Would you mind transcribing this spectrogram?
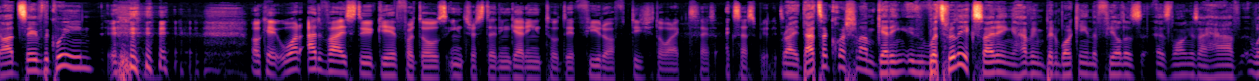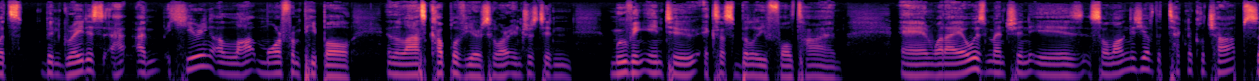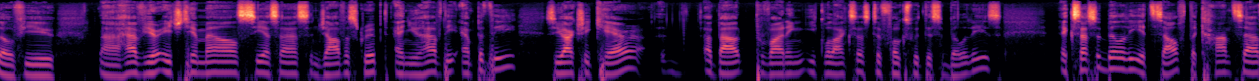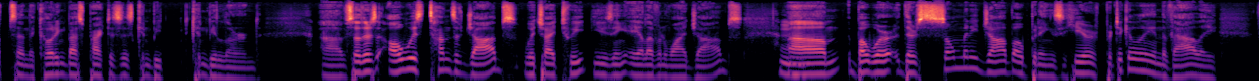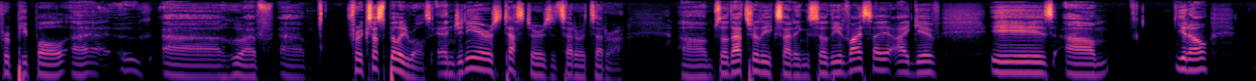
God save the queen. okay, what advice do you give for those interested in getting into the field of digital access- accessibility? Right, that's a question I'm getting. What's really exciting, having been working in the field as as long as I have, what's been great is I'm hearing a lot more from people in the last couple of years who are interested in moving into accessibility full time. And what I always mention is so long as you have the technical chops, so if you uh, have your HTML, CSS, and JavaScript, and you have the empathy, so you actually care about providing equal access to folks with disabilities, accessibility itself, the concepts and the coding best practices can be can be learned. Um, so there's always tons of jobs, which I tweet using A11Y jobs. Mhm. Um, but we're, there's so many job openings here, particularly in the valley, for people uh, who- uh, who have uh, for accessibility roles, engineers, testers, et cetera, et cetera. Um, so that's really exciting. So the advice I, I give is, um, you know,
